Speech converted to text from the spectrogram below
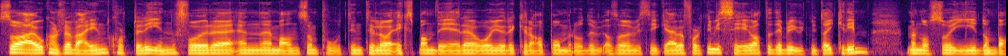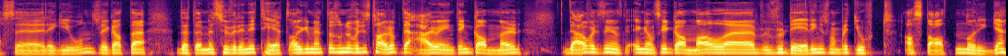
så er jo kanskje veien kortere inn for en mann som Putin til å ekspandere og gjøre krav på området altså hvis det ikke er befolkning. Vi ser jo at det blir utnytta i Krim, men også i Donbas-regionen. slik at dette med suverenitetsargumentet som du faktisk tar opp, det er jo egentlig en gammel det er jo faktisk en ganske, en ganske gammel vurdering som har blitt gjort av staten Norge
